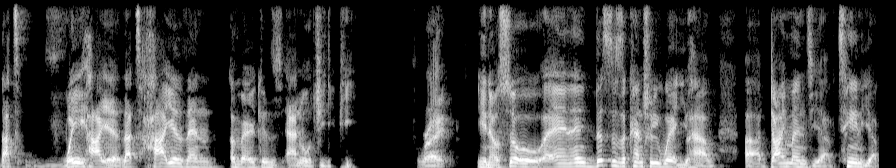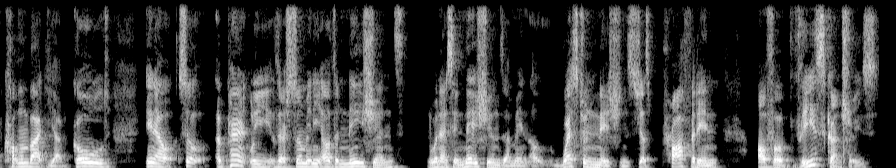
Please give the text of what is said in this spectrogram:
That's way higher. That's higher than America's annual GDP. Right. You know, so, and, and this is a country where you have uh, diamonds, you have tin, you have columbite, you have gold, you know, so apparently there's so many other nations. When I say nations, I mean uh, Western nations just profiting off of these countries.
